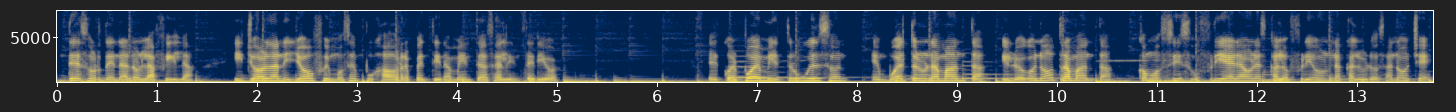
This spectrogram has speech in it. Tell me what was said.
desordenaron la fila y Jordan y yo fuimos empujados repentinamente hacia el interior. El cuerpo de Mr. Wilson, envuelto en una manta y luego en otra manta, como si sufriera un escalofrío en una calurosa noche,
